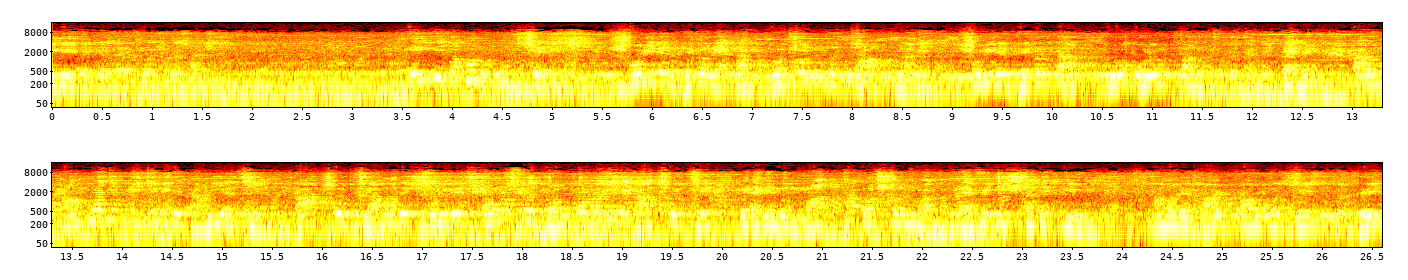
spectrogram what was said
এগিয়ে যাই। এই যে যখন উঠছে শরীরের ভেতরে একটা প্রচণ্ড চাপ লাগে। শরীরের ভেতরটা পুরো ওলট পালট হতে থাকে। কেন? কারণ আমরা যে পৃথিবীতে দাঁড়িয়ে আছি, কাজ করছি, আমাদের শরীরের সমস্ত যন্ত্রপাতি যে কাজ করছে, এটা কিন্তু মাধ্যাকর্ষণ বা গ্র্যাভিটির সাথে টিউন আমাদের হার্ট পাম্প করছে ব্রেন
